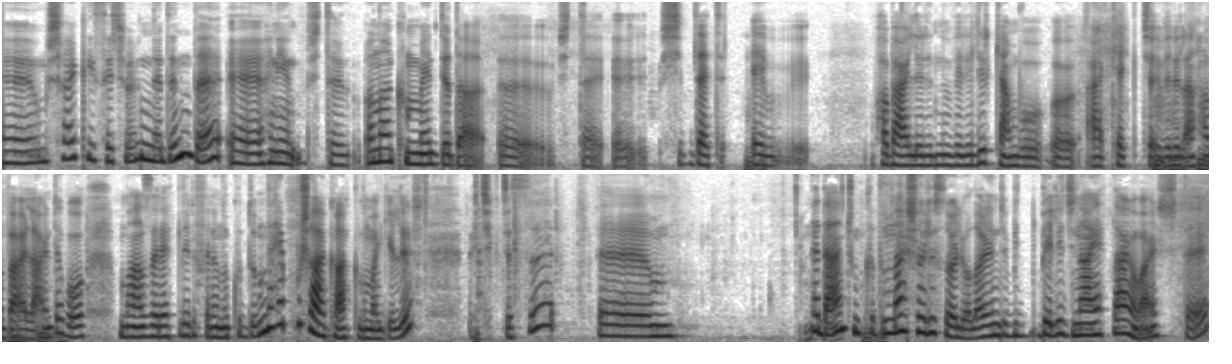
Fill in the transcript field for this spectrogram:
E, bu şarkıyı seçmemin nedeni de e, hani işte ana akım medyada e, işte e, şiddet ev haberlerinin verilirken bu e, erkekçe verilen haberlerde bu mazeretleri falan okuduğumda hep bu şarkı aklıma gelir açıkçası. E, neden? Çünkü kadınlar şöyle söylüyorlar. Önce bir belli cinayetler var işte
